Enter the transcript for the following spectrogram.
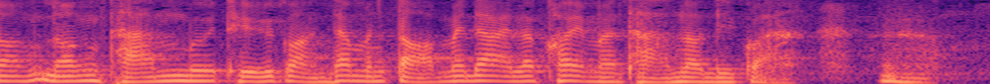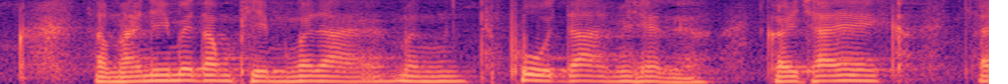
ลองลองถามมือถือก่อน ถ้ามันตอบไม่ได้แล้วค่อยมาถามเราดีกว่าสมัยนี้ไม่ต้องพิมพ์ก็ได้ มันพูดได้ไม่ใช่เหรอเคยใช้ใช้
